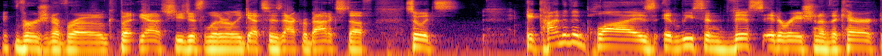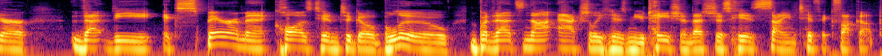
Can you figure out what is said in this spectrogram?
version of Rogue, but yeah, she just literally gets his acrobatic stuff. So it's it kind of implies, at least in this iteration of the character, that the experiment caused him to go blue, but that's not actually his mutation. That's just his scientific fuck up,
